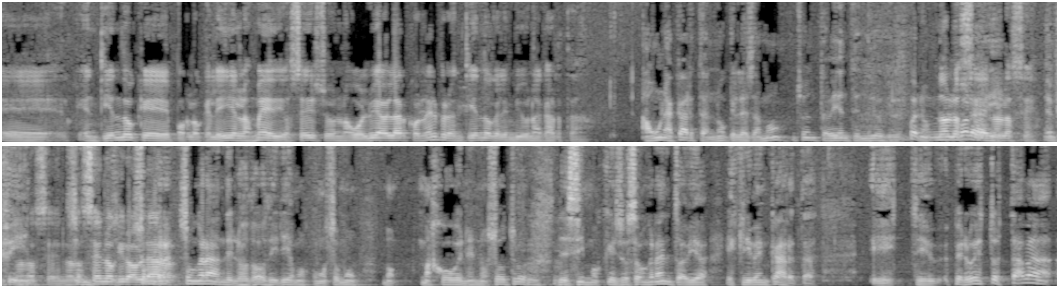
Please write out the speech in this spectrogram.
Eh, entiendo que, por lo que leí en los medios, ¿eh? yo no volví a hablar con él, pero entiendo que le envió una carta. ¿A una carta, no que la llamó? Yo no había entendido que... Bueno, no lo sé, no lo sé. En fin, no lo sé, no, lo sé, no quiero hablar... Son, grandes los dos, diríamos, como somos más jóvenes nosotros, decimos que ellos son grandes, todavía escriben cartas. Este, pero esto estaba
